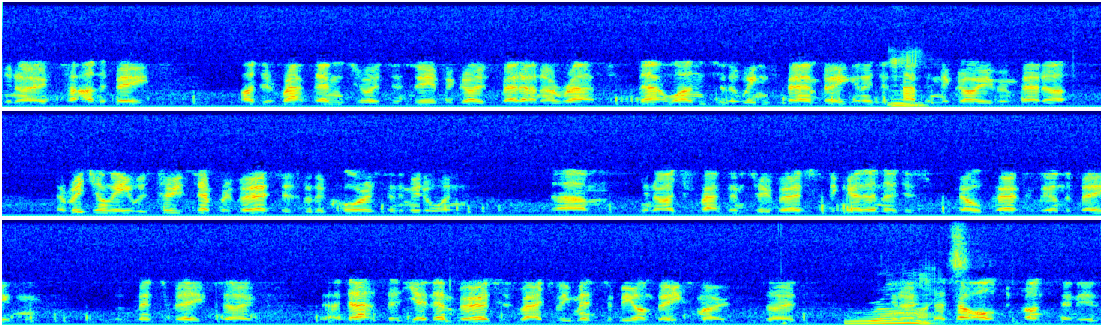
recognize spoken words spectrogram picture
you know, to other beats. I'll just rap them to it to see if it goes better. And I rapped that one to the Wingspan beat, and it just Mm. happened to go even better. Originally, it was two separate verses with a chorus in the middle, and um, you know, I just wrapped them two verses together, and they just fell perfectly on the beat, and it was meant to be. So uh, that, that, yeah, them verses were actually meant to be on beast mode. So you know, Right. that's how old the content is.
